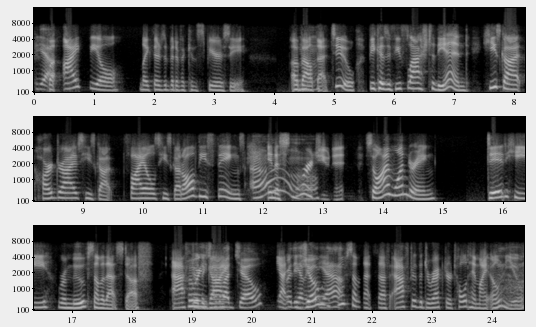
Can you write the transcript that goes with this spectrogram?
Yeah. But I feel like there's a bit of a conspiracy about Mhm. that too. Because if you flash to the end, he's got hard drives, he's got files, he's got all these things in a Oh. storage unit. So I'm wondering, did he remove some of that stuff after the guy? about, Joe? Yeah, or the other- Joe yeah. remove some of that stuff after the director told him, "I own you,"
